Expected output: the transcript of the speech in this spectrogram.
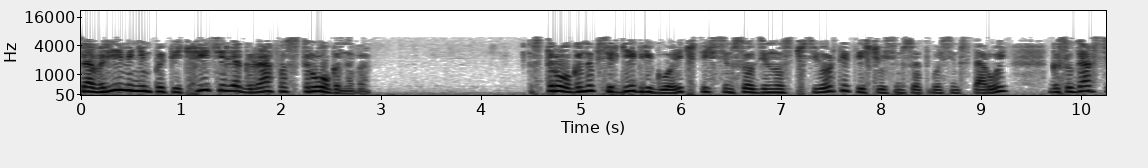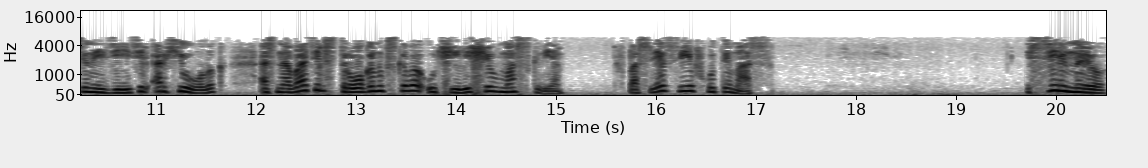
со временем попечителя графа Строганова. Строганов Сергей Григорьевич, 1794-1882, государственный деятель, археолог, основатель Строгановского училища в Москве, впоследствии в Хутымас. Сильную,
